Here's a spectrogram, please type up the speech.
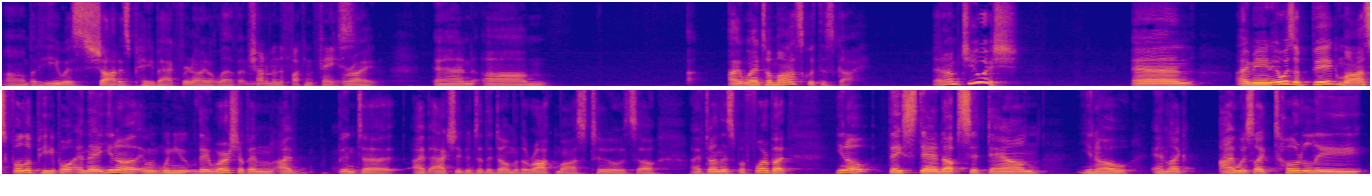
um, but he was shot as payback for 9 11. shot him in the fucking face. Right. And um, I went to mosque with this guy, and I'm Jewish. And I mean, it was a big mosque full of people, and they, you know, when you they worship, and I've been to, I've actually been to the Dome of the Rock Mosque too, so I've done this before. But you know, they stand up, sit down, you know, and like I was like totally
